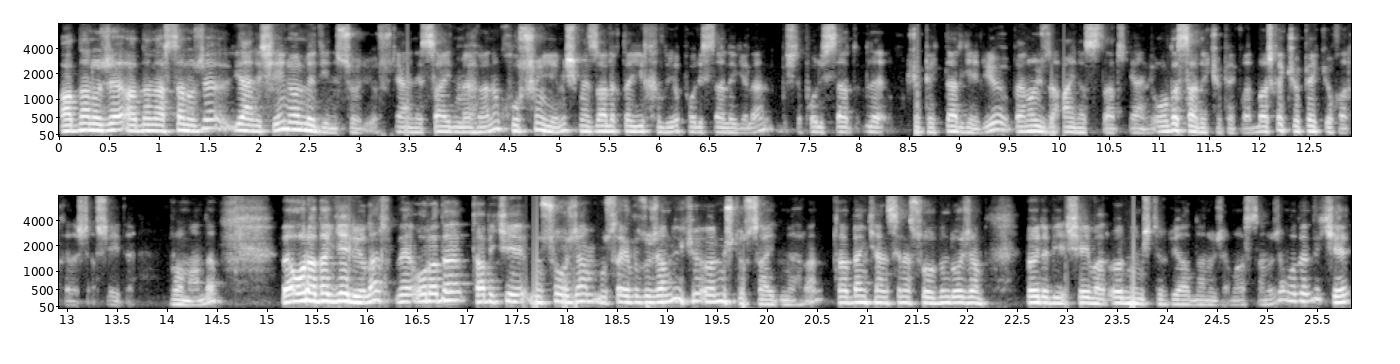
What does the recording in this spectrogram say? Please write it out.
Adnan Hoca, Adnan Arslan Hoca yani şeyin ölmediğini söylüyor. Yani Said Mehran'ın kurşun yemiş, mezarlıkta yıkılıyor polislerle gelen. işte polislerle köpekler geliyor. Ben o yüzden aynasızlar yani orada sadece köpek var. Başka köpek yok arkadaşlar şeyde romanda. Ve orada geliyorlar ve orada tabii ki Musa hocam, Musa Yıldız hocam diyor ki ölmüştür Said Mehran. Tabii ben kendisine sorduğumda hocam böyle bir şey var ölmemiştir diyor Adnan hocam, Arslan hocam. O dedi ki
